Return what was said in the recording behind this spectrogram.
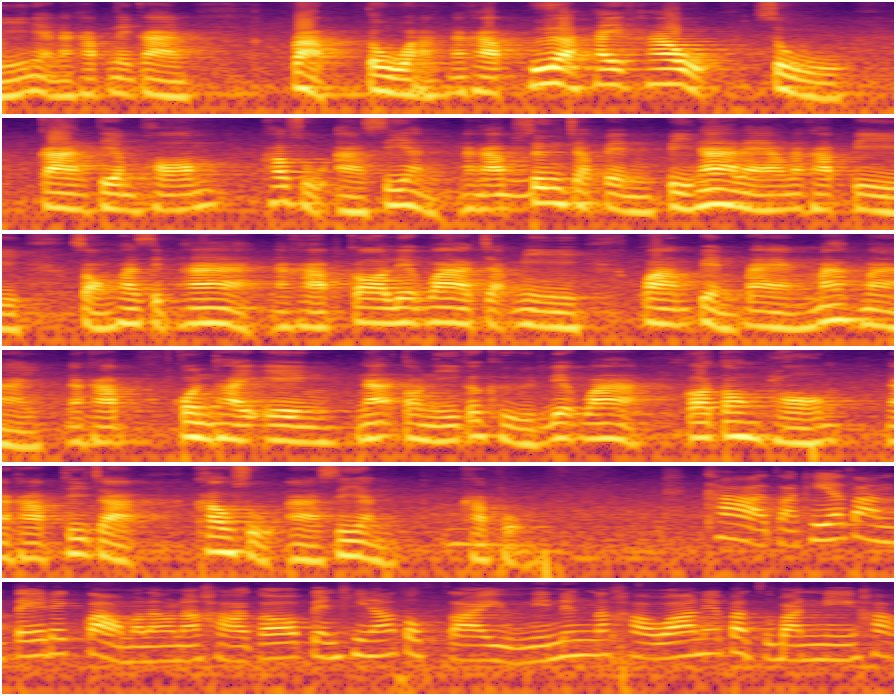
นี้เนี่ยนะครับในการปรับตัวนะครับเพื่อให้เข้าสู่การเตรียมพร้อม เข้าสู่อาเซียนนะครับอือฮึซึ่งจะเป็นปีหน้าแล้วนะครับปี 2015 นะครับก็เรียกว่าจะมีความเปลี่ยนแปลงมากมายนะครับ คนไทยเองณตอนนี้ก็คือเรียกว่าก็ต้องพร้อมนะครับที่จะเข้าสู่อาเซียนครับผม ค่ะ จากที่อาจารย์เต้ได้กล่าวมาแล้วนะคะ ก็เป็นที่น่าตกใจอยู่นิดนึงนะคะ ว่าในปัจจุบันนี้ค่ะ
